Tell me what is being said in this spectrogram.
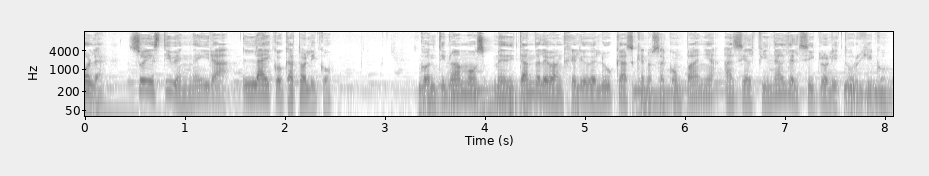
Hola, soy Steven Neira, laico católico. Continuamos meditando el Evangelio de Lucas que nos acompaña hacia el final del ciclo litúrgico.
